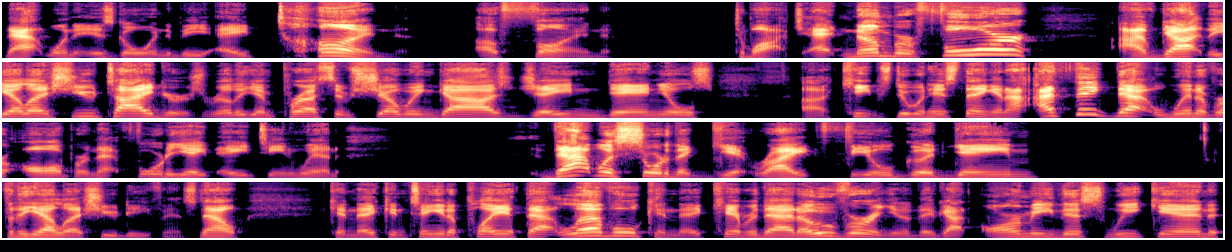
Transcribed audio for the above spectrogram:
That one is going to be a ton of fun to watch. At number four, I've got the LSU Tigers. Really impressive showing, guys. Jayden Daniels uh, keeps doing his thing. And I, I think that win over Auburn, that 48 18 win, that was sort of the get right, feel good game for the LSU defense. Now, can they continue to play at that level? Can they carry that over? You know, they've got Army this weekend.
